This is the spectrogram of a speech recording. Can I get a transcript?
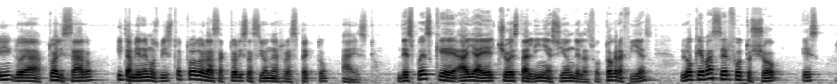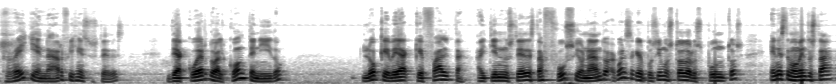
y lo he actualizado y también hemos visto todas las actualizaciones respecto a esto. Después que haya hecho esta alineación de las fotografías, lo que va a hacer Photoshop es rellenar, fíjense ustedes, de acuerdo al contenido, lo que vea que falta. Ahí tienen ustedes, está fusionando. Acuérdense que pusimos todos los puntos. En este momento está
